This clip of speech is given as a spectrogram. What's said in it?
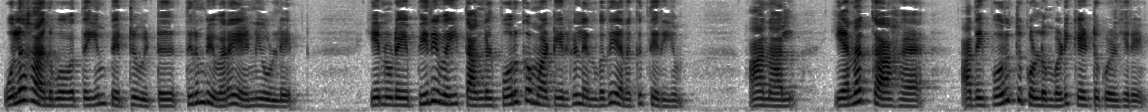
உலக அனுபவத்தையும் பெற்றுவிட்டு திரும்பி வர எண்ணியுள்ளேன். என்னுடைய பிரிவை தாங்கள் பொறுக்க மாட்டீர்கள் என்பது எனக்கு தெரியும். ஆனால் எனக்காக அதை பொறுத்து கொள்ளும்படி கேட்டுக்கொள்கிறேன்.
